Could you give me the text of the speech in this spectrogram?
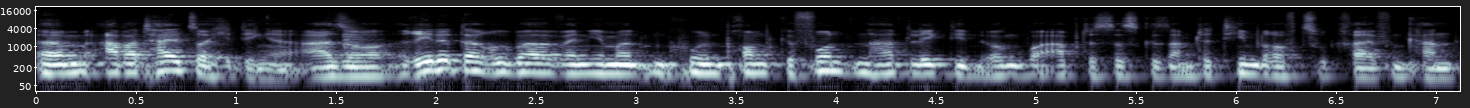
ähm, aber teilt solche Dinge. Also redet darüber, wenn jemand einen coolen Prompt gefunden hat, legt ihn irgendwo ab, dass das gesamte Team darauf zugreifen kann.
